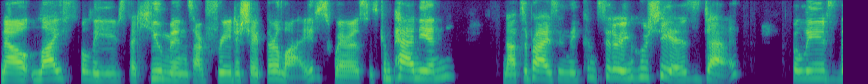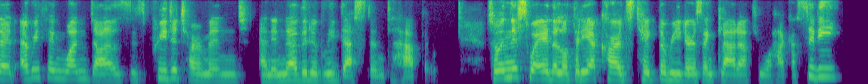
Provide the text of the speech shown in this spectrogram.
Now, life believes that humans are free to shape their lives, whereas his companion, not surprisingly, considering who she is, death, believes that everything one does is predetermined and inevitably destined to happen. So, in this way, the Loteria cards take the readers and Clara through Oaxaca City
